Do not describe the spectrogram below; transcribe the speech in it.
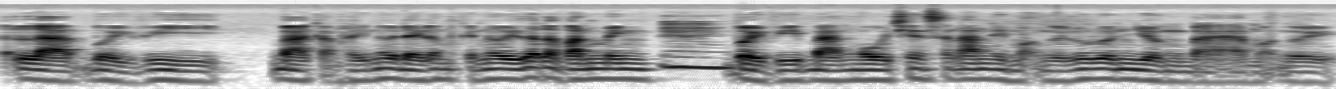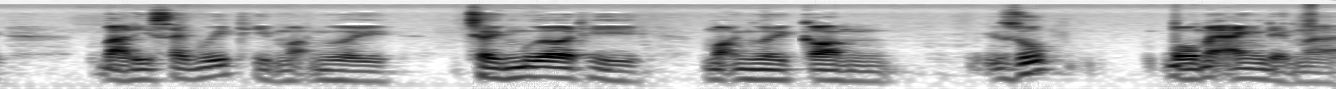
Ừ. là bởi vì bà cảm thấy nơi đấy là một cái nơi rất là văn minh. Ừ. bởi vì bà ngồi trên xe lăn thì mọi người luôn luôn nhường bà mọi người bà đi xe buýt thì mọi người trời mưa thì mọi người còn giúp bố mẹ anh để mà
